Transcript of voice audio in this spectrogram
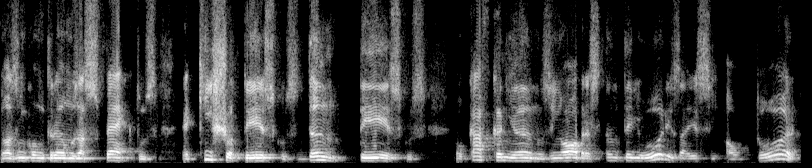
nós encontramos aspectos é, quixotescos, dantescos, ou kafkanianos em obras anteriores a esse autor,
